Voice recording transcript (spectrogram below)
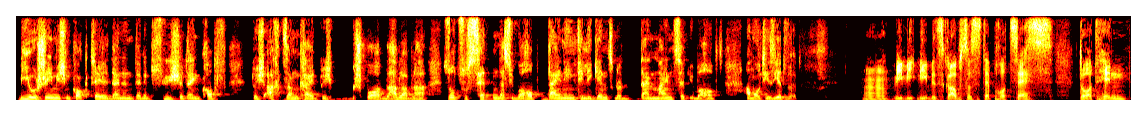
biochemischen Cocktail, deinen, deine Psyche, deinen Kopf durch Achtsamkeit, durch Sport, bla bla bla, so zu setten, dass überhaupt deine Intelligenz oder dein Mindset überhaupt amortisiert wird. Mhm. Wie, wie, wie was glaubst du, ist der Prozess dorthin?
